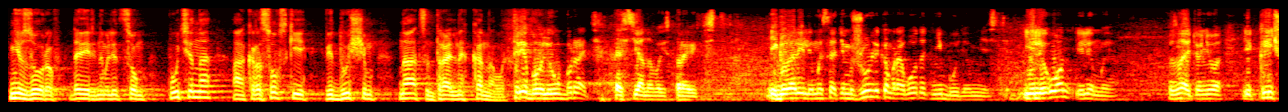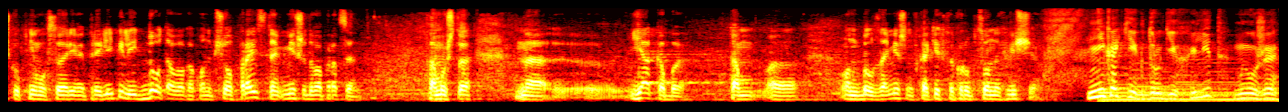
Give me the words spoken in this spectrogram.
Невзоров – доверенным лицом Путина, а Красовский – ведущим на центральных каналах. Требовали убрать Касьянова из правительства. И говорили, мы с этим жуликом работать не будем вместе. Или он, или мы. Вы знаете, у него и кличку к нему в свое время прилепили и до того, как он пришел в правительство, Миша 2%. Потому что э, якобы там э, он был замешан в каких-то коррупционных вещах. Никаких других элит мы уже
